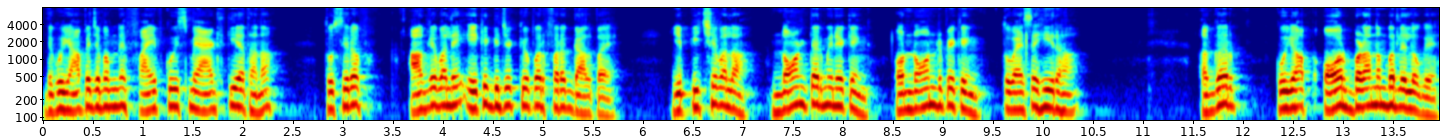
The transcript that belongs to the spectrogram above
देखो, यहाँ पे जब हमने फाइव को इसमें ऐड किया था ना तो सिर्फ़ आगे वाले एक एक डिजिट के ऊपर फ़र्क डाल पाए। ये पीछे वाला नॉन टर्मिनेटिंग और नॉन रिपीटिंग तो वैसे ही रहा। अगर कोई आप और बड़ा नंबर ले लोगे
